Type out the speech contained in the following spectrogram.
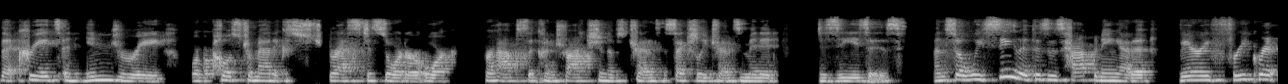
that creates an injury or post traumatic stress disorder or perhaps the contraction of trans- sexually transmitted diseases. And so we see that this is happening at a very frequent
